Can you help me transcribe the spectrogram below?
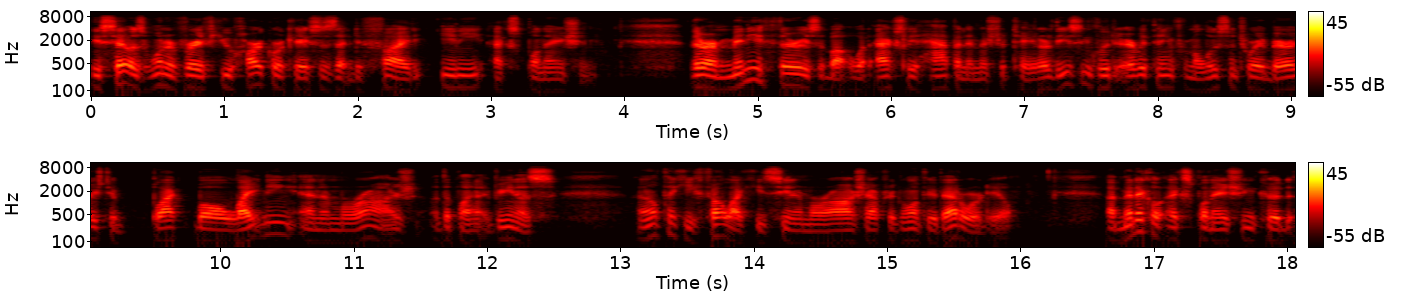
He said it was one of very few hardcore cases that defied any explanation. There are many theories about what actually happened to Mr. Taylor. These included everything from hallucinatory berries to black ball lightning and a mirage of the planet Venus. I don't think he felt like he'd seen a mirage after going through that ordeal. A medical explanation could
